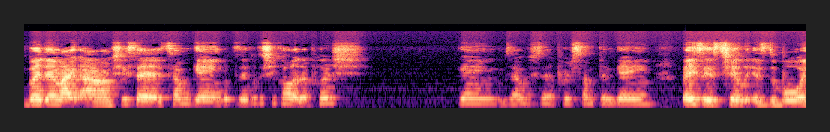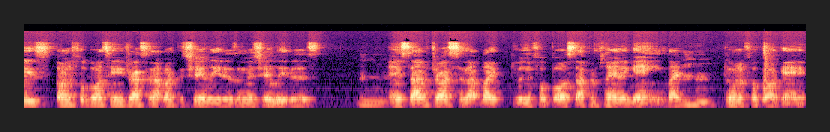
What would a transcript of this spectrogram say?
but then like um she said some game what did, what did she call it a push game is that what she said push something game basically it's chill is the boys on the football team dressing up like the cheerleaders and the cheerleaders Mhm. and stuff dressing up like doing the football stuff and playing a game like Mhm. doing a football game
